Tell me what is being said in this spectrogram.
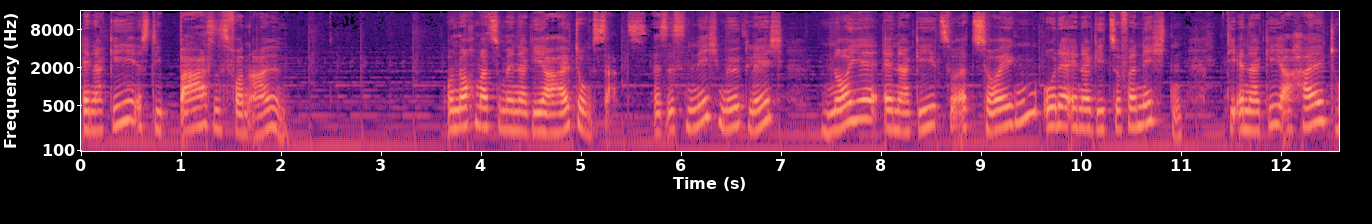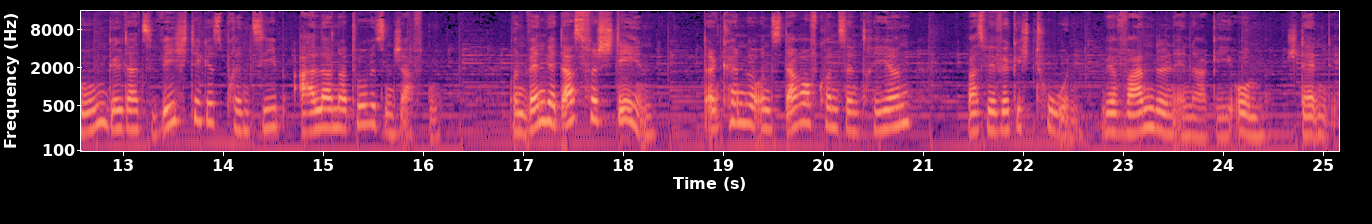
Energie ist die Basis von allem. Und nochmal zum Energieerhaltungssatz. Es ist nicht möglich, neue Energie zu erzeugen oder Energie zu vernichten. Die Energieerhaltung gilt als wichtiges Prinzip aller Naturwissenschaften. Und wenn wir das verstehen, dann können wir uns darauf konzentrieren, was wir wirklich tun. Wir wandeln Energie um, ständig.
